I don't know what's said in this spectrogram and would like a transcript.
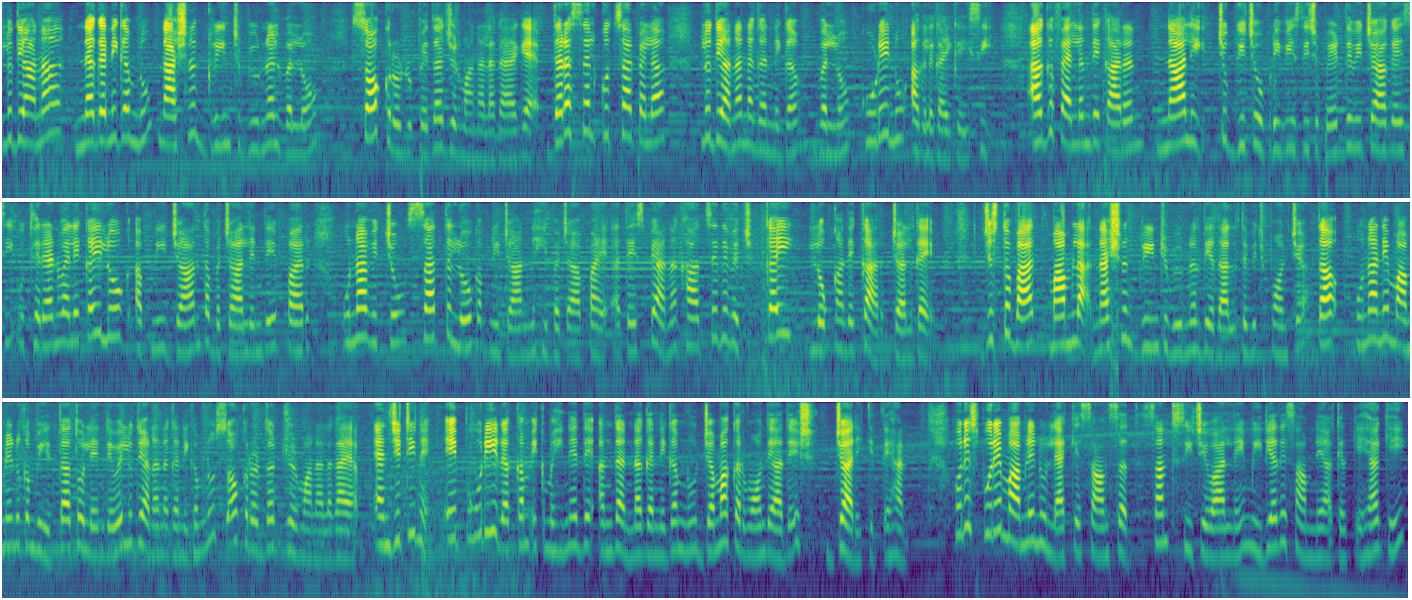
ਲੁਧਿਆਣਾ ਨਗਰ ਨਿਗਮ ਨੂੰ national green tribunal ਵੱਲੋਂ 100 ਕਰੋੜ ਰੁਪਏ ਦਾ ਜੁਰਮਾਨਾ ਲਗਾਇਆ ਗਿਆ ਦਰਅਸਲ, ਕੁਝ ਸਾਲ ਪਹਿਲਾਂ ਲੁਧਿਆਣਾ ਨਗਰ ਨਿਗਮ ਵੱਲੋਂ ਕੂੜੇ ਨੂੰ ਅੱਗ ਲਗਾਈ ਗਈ ਸੀ। ਅੱਗ ਫੈਲਣ ਦੇ ਕਾਰਨ ਨਾਲ ਹੀ ਝੁੱਗੀ ਝੋਪੜੀ ਵੀ ਇਸ ਦੀ ਚਪੇਟ ਦੇ ਵਿੱਚ ਆ ਗਏ ਸੀ। ਉੱਥੇ ਰਹਿਣ ਵਾਲੇ ਕਈ ਲੋਕ ਆਪਣੀ ਜਾਨ ਤਾਂ ਬਚਾ ਲੈਂਦੇ, ਪਰ ਉਹਨਾਂ ਵਿੱਚੋਂ 7 ਲੋਕ ਆਪਣੀ ਜਾਨ ਨਹੀਂ ਬਚਾ ਪਾਏ ਅਤੇ ਇਸ ਭਿਆਨਕ ਹਾਦਸੇ ਦੇ ਵਿੱਚ ਕਈ ਲੋਕਾਂ ਦੇ ਘਰ ਜਲ ਗਏ। ਜਿਸ ਤੋਂ ਬਾਅਦ ਮਾਮਲਾ ਨੈਸ਼ਨਲ ਗ੍ਰੀਨ ਟ੍ਰਿਬਿਊਨਲ ਦੀ ਅਦਾਲਤ ਦੇ ਵਿੱਚ ਪਹੁੰਚਿਆ, ਤਾਂ ਉਹਨਾਂ ਨੇ ਮਾਮਲੇ ਨੂੰ ਗੰਭੀਰਤਾ ਤੋਂ ਲੈਂਦੇ ਹੋਏ ਲੁਧਿਆਣਾ ਨਗਰ ਨਿਗਮ ਨੂੰ 100 ਕਰੋੜ ਦਾ ਜੁਰਮਾਨਾ ਲਗਾਇਆ। ਐਨਜੀਟੀ ਨੇ ਇਹ ਪੂਰੀ ਰਕਮ ਇੱਕ ਮਹੀਨੇ ਦੇ ਅੰਦਰ ਨਗਰ ਨਿਗਮ ਨੂੰ ਜਮ੍ਹਾਂ ਕਰਵਾਉਣ ਦੇ ਆਦੇਸ਼ ਜਾਰੀ ਕੀਤੇ ਹਨ। ਹੁਣ ਇਸ ਪੂਰੇ ਮਾਮਲੇ ਨੂੰ ਲੈ ਕੇ ਸਾਂਸਦ ਸੰਤ ਸੀਚੇਵਾਲ ਨੇ ਮੀਡੀਆ ਦੇ ਸਾਹਮਣੇ ਆ ਕੇ ਕਿਹਾ ਕਿ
